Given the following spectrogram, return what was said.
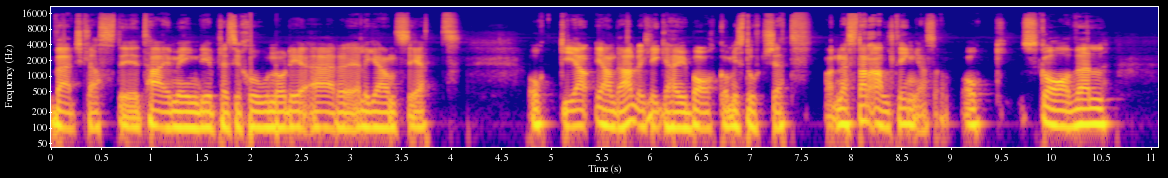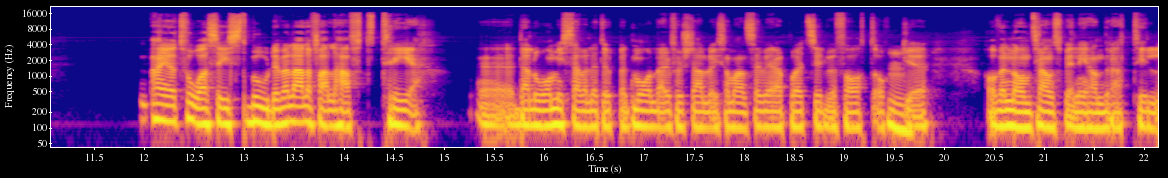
världsklass. Det är timing, det är precision och det är elegans i ett. Och i, i andra halvlek ligger han ju bakom i stort sett nästan allting alltså. Och ska väl... Han gör två assist, borde väl i alla fall haft tre. Eh, Dalot missar väl ett öppet mål där i första halvlek som han serverar på ett silverfat och mm. eh, har väl någon framspelning i andra till...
